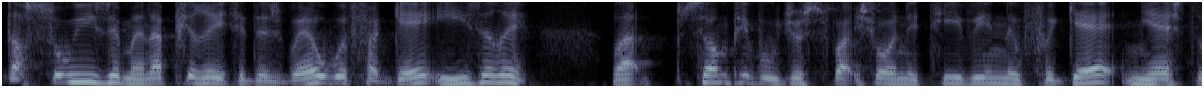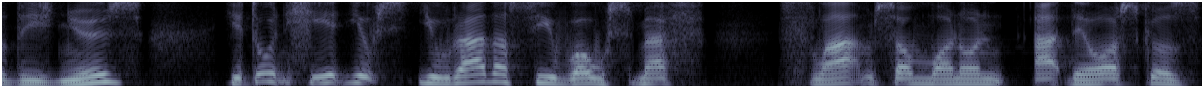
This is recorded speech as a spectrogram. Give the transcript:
they're so easily manipulated as well. We forget easily. Like some people just switch on the TV and they'll forget yesterday's news. You don't hear you'll you'll rather see Will Smith slapping someone on at the Oscars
